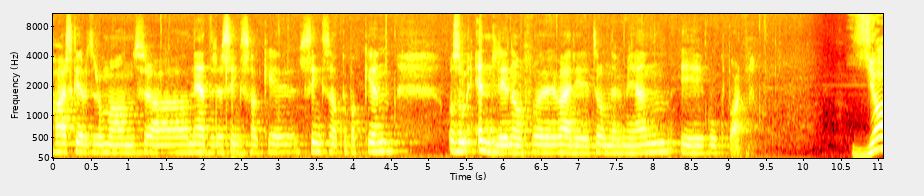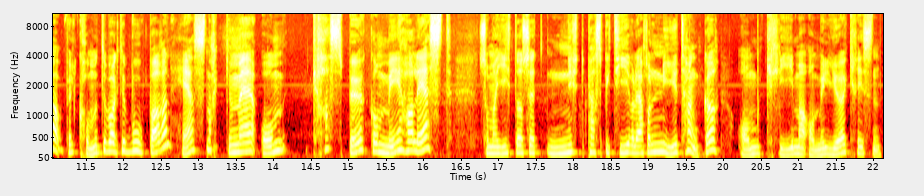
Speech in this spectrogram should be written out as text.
har skrevet roman fra Nedre Singsaker, Singsakerbakken, og som endelig nå får være i Trondheim igjen, i Bokbaren. Ja, velkommen tilbake til Bokbaren. Her snakker vi om hvilke bøker vi har lest som har gitt oss et nytt perspektiv, eller iallfall nye tanker, om klima- og miljøkrisen.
